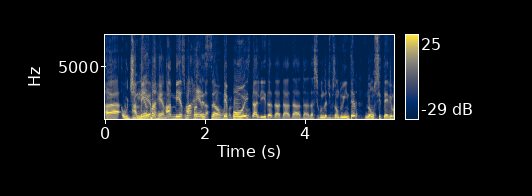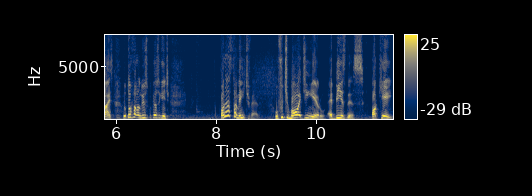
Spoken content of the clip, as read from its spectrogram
ah, o dinheiro, mesma renda. A mesma A renda. a Depois proteção. dali da, da, da, da, da- da segunda divisão do Inter, não se teve mais. Eu tô falando isso porque é o seguinte. Honestamente, velho. O futebol é dinheiro, é business. Ok,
